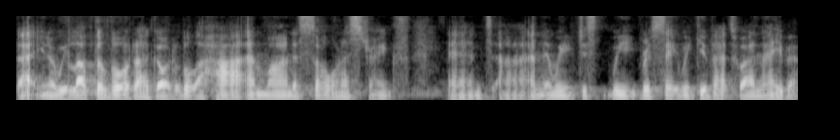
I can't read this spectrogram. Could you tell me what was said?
that you know we love the Lord our God with all our heart and mind, our soul, and our strength. And, uh, and then we just we receive, we give that to our neighbor.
